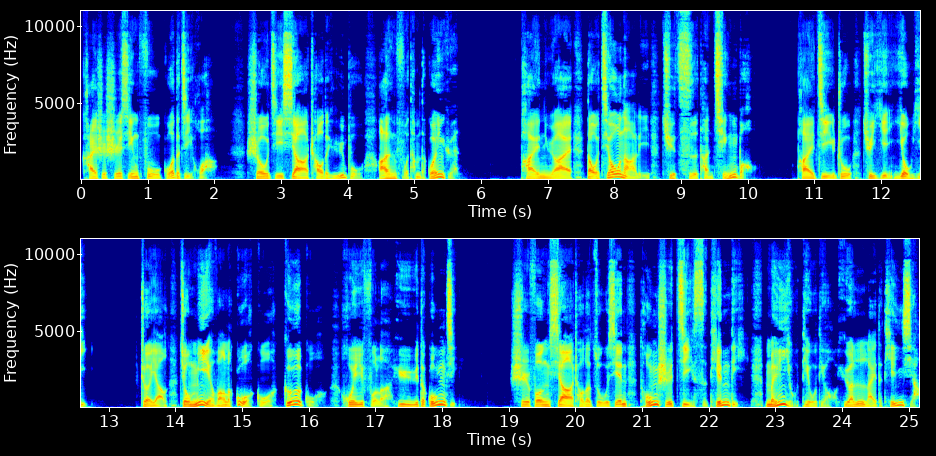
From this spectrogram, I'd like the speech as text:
开始实行复国的计划，收集夏朝的余部，安抚他们的官员，派女爱到焦那里去刺探情报，派祭柱去引诱义，这样就灭亡了过国、割国。恢复了禹的功绩，侍奉夏朝的祖先，同时祭祀天地，没有丢掉原来的天下。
